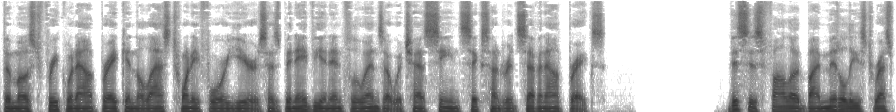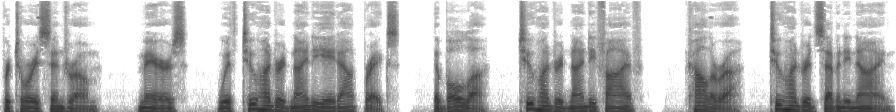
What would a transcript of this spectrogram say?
the most frequent outbreak in the last 24 years has been avian influenza, which has seen 607 outbreaks. This is followed by Middle East Respiratory Syndrome, MERS, with 298 outbreaks, Ebola, 295, cholera, 279,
